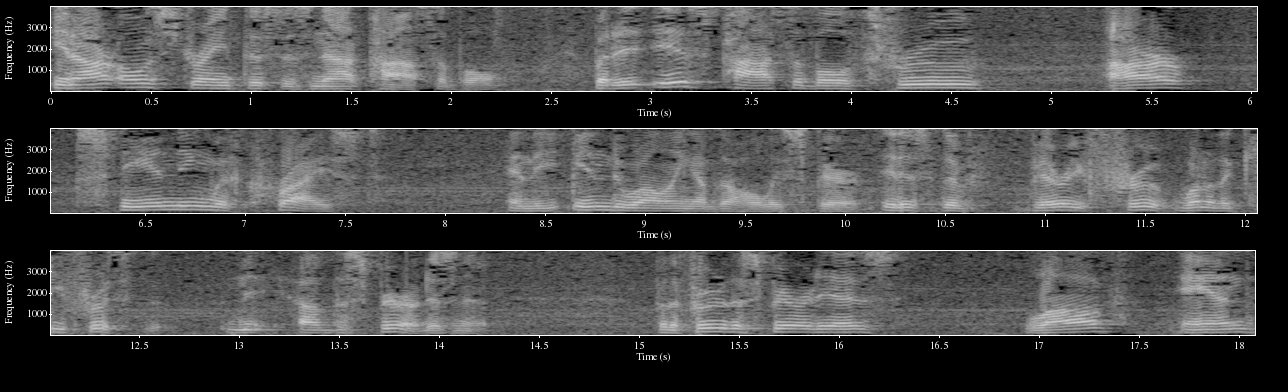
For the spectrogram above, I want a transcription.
In our own strength, this is not possible, but it is possible through our standing with Christ and the indwelling of the Holy Spirit. It is the very fruit, one of the key fruits of the Spirit, isn't it? For the fruit of the Spirit is love and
